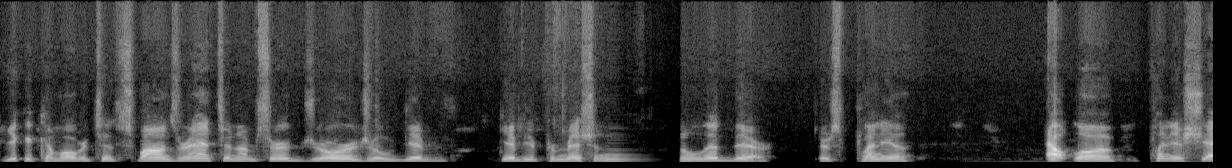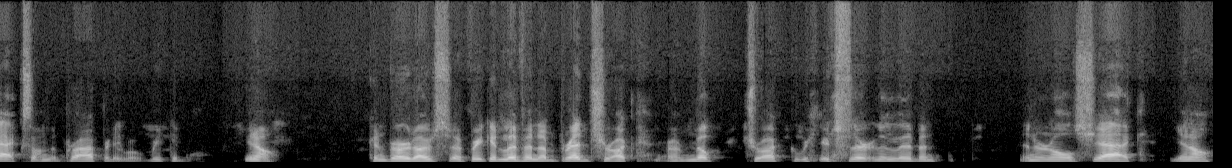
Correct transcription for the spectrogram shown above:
you could come over to Spahn's Ranch, and I'm sure George will give give you permission to live there. There's plenty of outlaw, plenty of shacks on the property where we could, you know, convert our. If we could live in a bread truck or milk truck, we could certainly live in in an old shack, you know.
